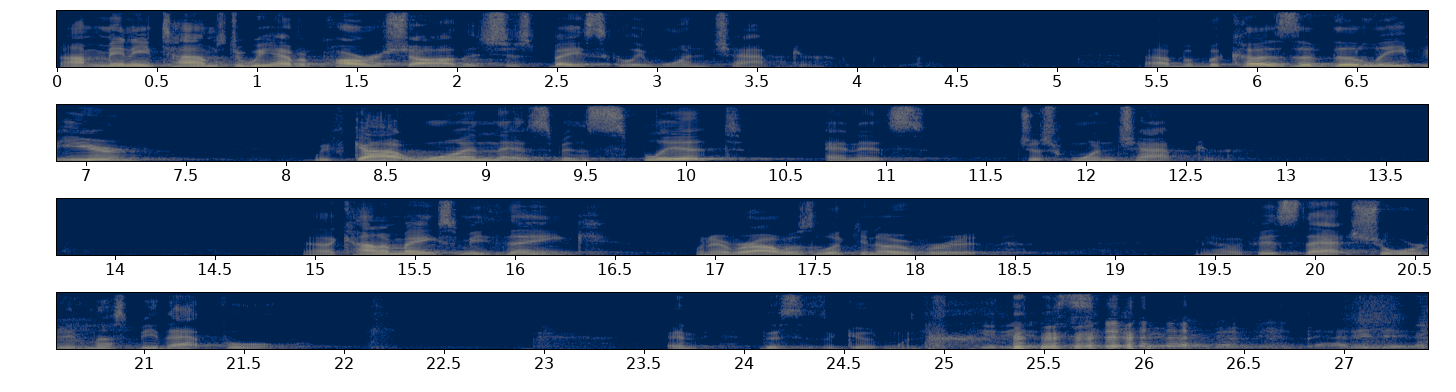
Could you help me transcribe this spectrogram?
Not many times do we have a parashah that's just basically one chapter. Uh, but because of the leap year, we've got one that's been split and it's just one chapter. Now, that kind of makes me think whenever I was looking over it you know, if it's that short, it must be that full. And this is a good one. It is. that it is.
